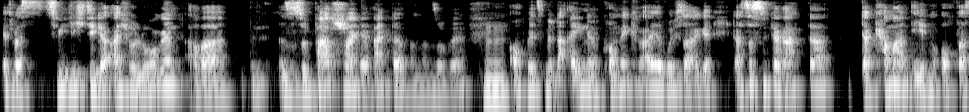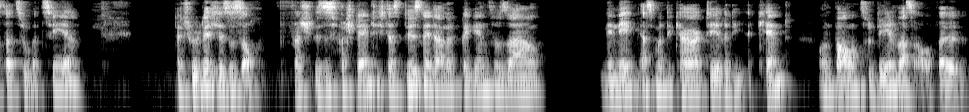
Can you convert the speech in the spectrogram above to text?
etwas zwielichtige Archäologin, aber also sympathischer Charakter, wenn man so will Hm. auch jetzt mit einer eigenen Comic-Reihe, wo ich sage, das ist ein Charakter, da kann man eben auch was dazu erzählen. Natürlich ist es auch es ist verständlich, dass Disney damit beginnt zu sagen, wir nehmen erstmal die Charaktere, die ihr kennt, und bauen zu denen was auf, weil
